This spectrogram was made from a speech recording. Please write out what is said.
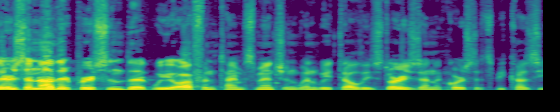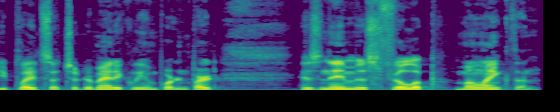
There's another person that we oftentimes mention when we tell these stories, and of course it's because he played such a dramatically important part. His name is Philip Melanchthon.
